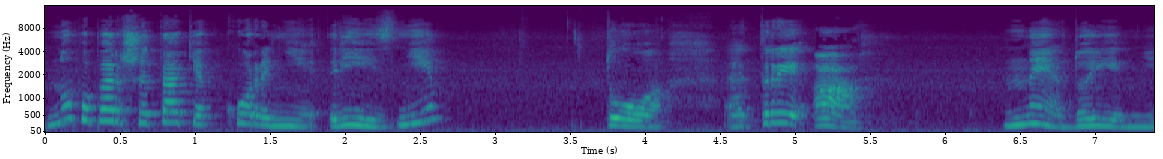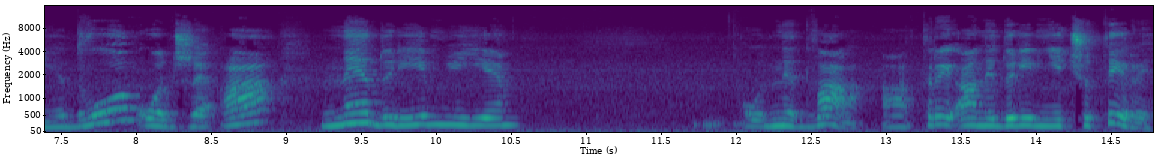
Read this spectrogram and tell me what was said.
Ну, по-перше, так як корені різні, то 3а не дорівнює 2, отже, А не дорівнює не 2, а 3А не дорівнює 4.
